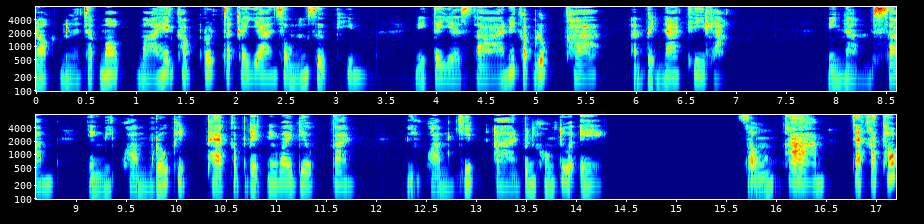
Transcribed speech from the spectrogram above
นอกเหนือจากมอบหมายให้ขับรถจักรยานส่งหนังสือพิมพ์ นิตยสารให้กับลูกค้าอันเป็นหน้าที่หลัก มีหนำซ้ำยังมีความรู้ผิดแผกกับเด็กในวัยเดียวกัน มีความคิดอ่านเป็นของตัวเอง สงครามจะกระทบ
